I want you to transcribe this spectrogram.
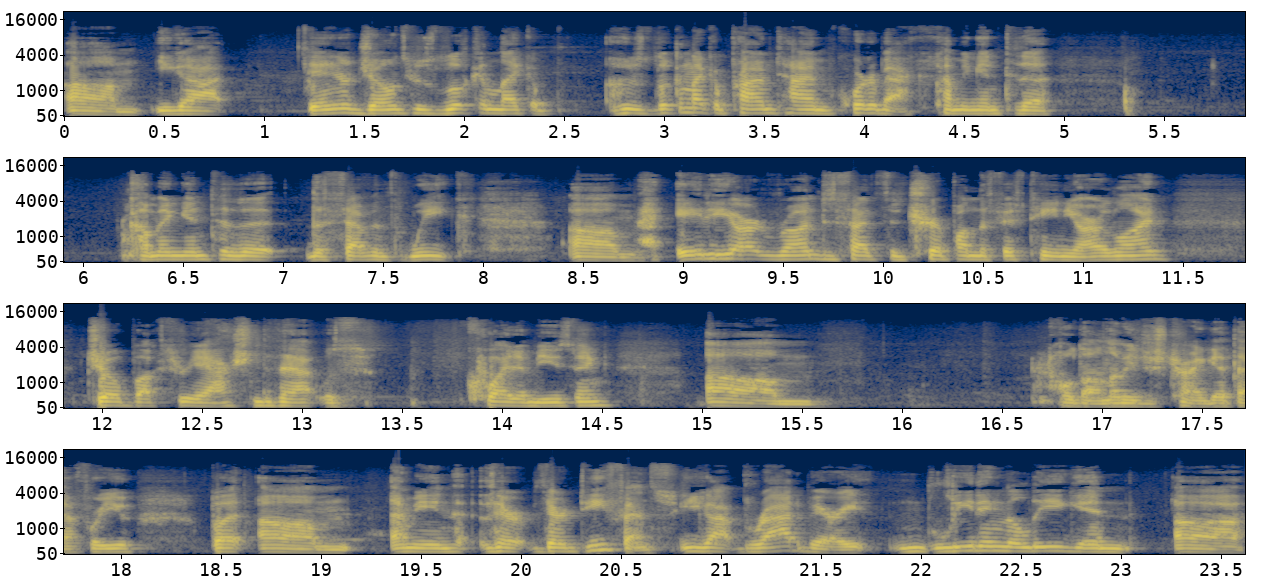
Um, you got Daniel Jones who's looking like a who's looking like a primetime quarterback coming into the coming into the, the seventh week. Um, 80 yard run decides to trip on the 15 yard line. Joe Buck's reaction to that was quite amusing. Um, hold on, let me just try and get that for you. But um, I mean, their their defense. You got Bradbury leading the league in uh,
